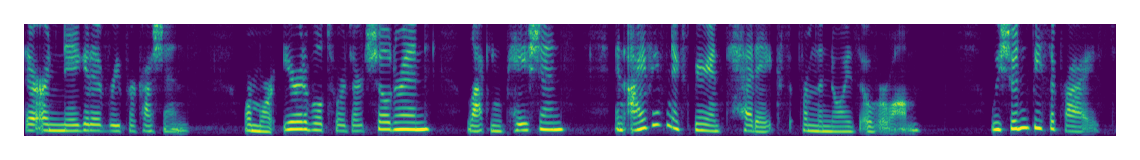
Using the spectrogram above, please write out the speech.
there are negative repercussions. We're more irritable towards our children, lacking patience, and I've even experienced headaches from the noise overwhelm. We shouldn't be surprised.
